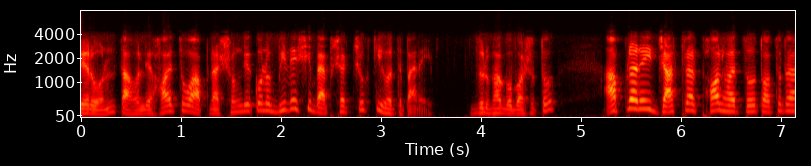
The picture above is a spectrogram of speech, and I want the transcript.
বেরোন তাহলে হয়তো আপনার সঙ্গে কোনো বিদেশি ব্যবসার চুক্তি হতে পারে। দুর্ভাগ্যবশত আপনার এই যাত্রার ফল হয়তো ততটা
